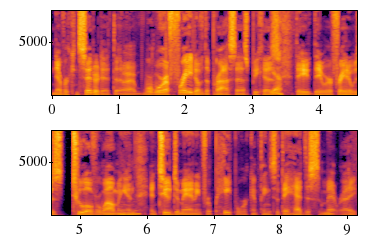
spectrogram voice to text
never considered it. Uh, we're, we're, afraid of the process because yeah. they, they were afraid it was too overwhelming mm-hmm. and, and too demanding for paperwork and things that they had to submit, right?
